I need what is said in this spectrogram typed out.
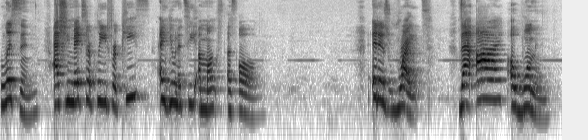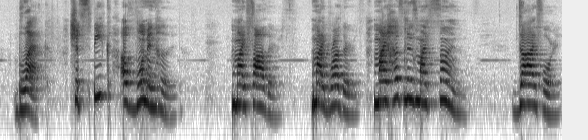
Listen as she makes her plead for peace and unity amongst us all. It is right that I, a woman, black, should speak of womanhood. My fathers, my brothers, my husbands, my sons die for it,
